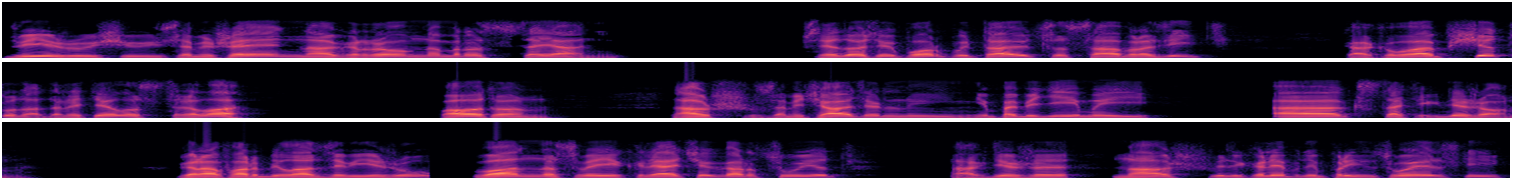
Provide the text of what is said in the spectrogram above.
движущуюся мишень на огромном расстоянии. Все до сих пор пытаются сообразить, как вообще туда долетела стрела. Вот он, наш замечательный, непобедимый... А, кстати, где же он? Граф Арбеладзе вижу, вон на своей кляче горцует. А где же наш великолепный принц Уэльский?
